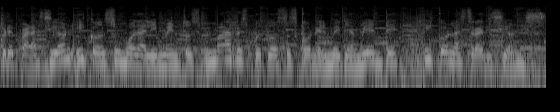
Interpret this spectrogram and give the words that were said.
preparación y consumo de alimentos más respetuosos con el medio ambiente y con las tradiciones.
